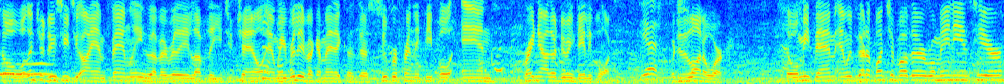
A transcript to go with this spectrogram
So we'll introduce you to I Am Family, who have a really lovely YouTube channel, and we really recommend it because they're super friendly people. And right now they're doing daily vlogs, Yes. which is a lot of work. So we'll meet them, and we've got a bunch of other Romanians here.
